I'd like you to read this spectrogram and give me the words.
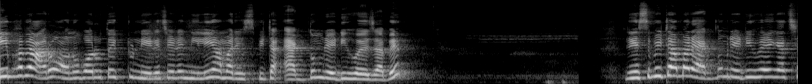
এইভাবে আরও অনবরত একটু নেড়ে চেড়ে নিলেই আমার রেসিপিটা একদম রেডি হয়ে যাবে। রেসিপিটা আমার একদম রেডি হয়ে গেছে,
